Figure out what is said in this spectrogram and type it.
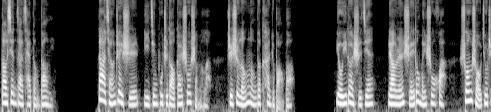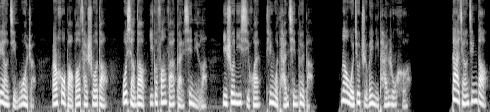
到现在才等到你。”大强这时已经不知道该说什么了，只是冷冷地看着宝宝。有一段时间，两人谁都没说话，双手就这样紧握着。而后，宝宝才说道：“我想到一个方法感谢你了。你说你喜欢听我弹琴，对吧？那我就只为你弹，如何？”大强惊道：“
